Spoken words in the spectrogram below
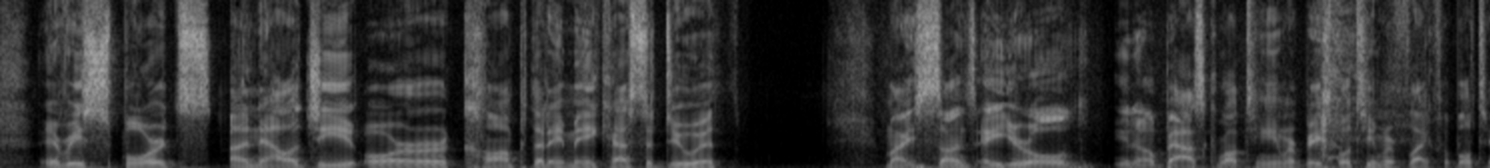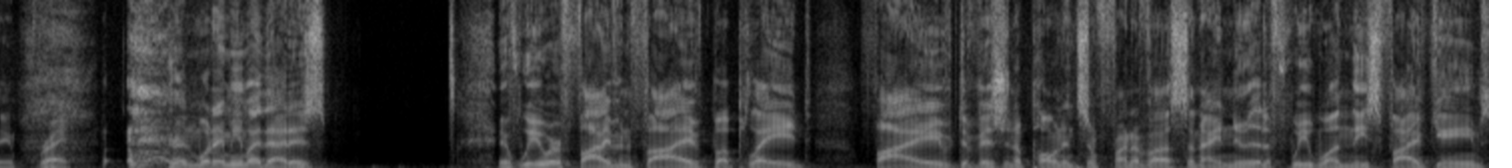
every sports analogy or comp that I make has to do with my son's eight year old, you know, basketball team or baseball team or flag football team. Right. and what I mean by that is if we were five and five but played five division opponents in front of us, and I knew that if we won these five games,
